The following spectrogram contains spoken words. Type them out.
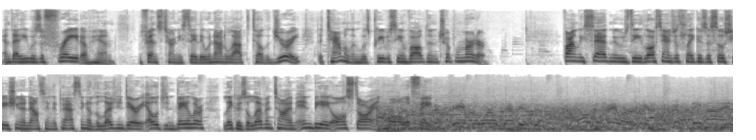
and that he was afraid of him. Defense attorneys say they were not allowed to tell the jury that Tamerlan was previously involved in a triple murder. Finally, sad news the Los Angeles Lakers Association announcing the passing of the legendary Elgin Baylor, Lakers 11 time NBA All Star and Hall of Famer. Game of the World Championship. Elgin Baylor got 59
